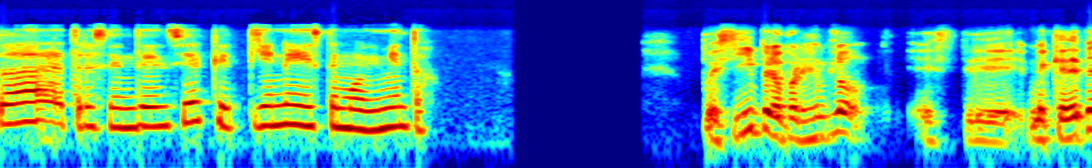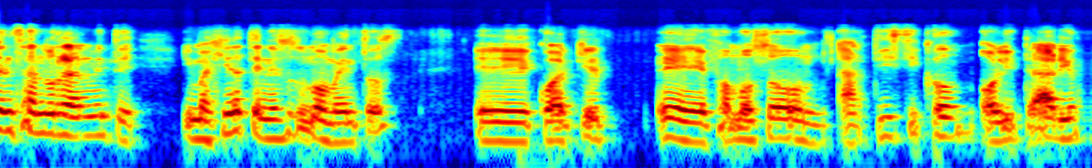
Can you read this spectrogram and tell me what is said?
toda la trascendencia que tiene este movimiento. Pues sí, pero por ejemplo, este, me quedé pensando realmente, Imagínate en esos momentos eh, cualquier eh, famoso artístico o literario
